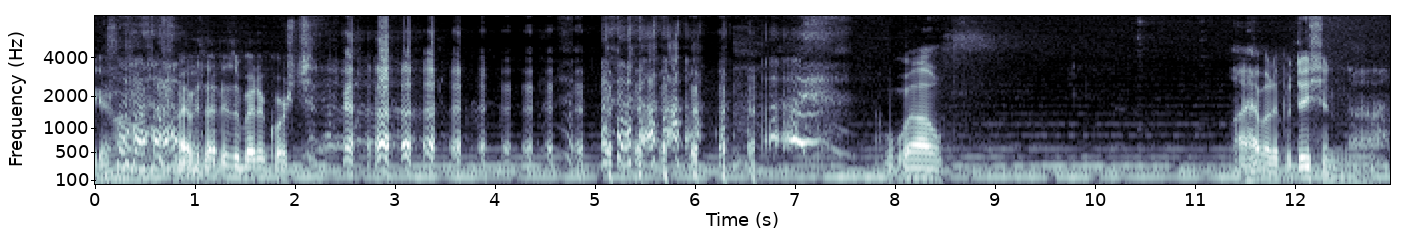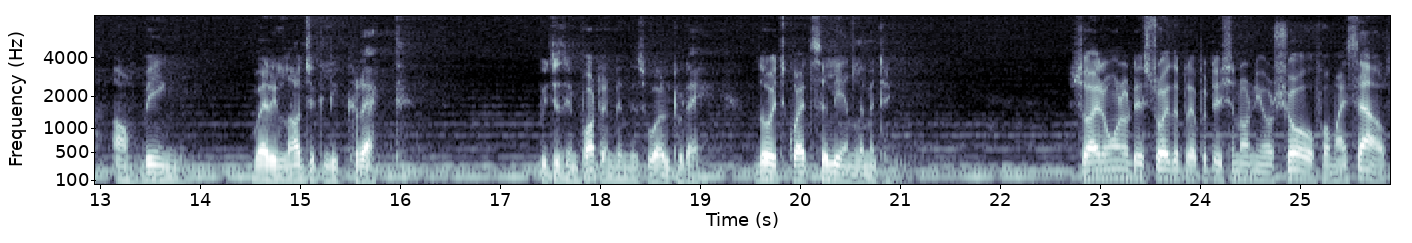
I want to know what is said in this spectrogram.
Yeah, maybe that is a better question. well, I have a reputation uh, of being very logically correct, which is important in this world today, though it's quite silly and limiting. So I don't want to destroy that reputation on your show for myself,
